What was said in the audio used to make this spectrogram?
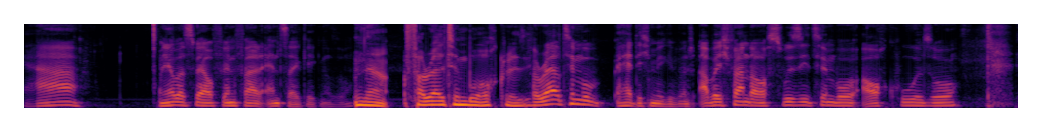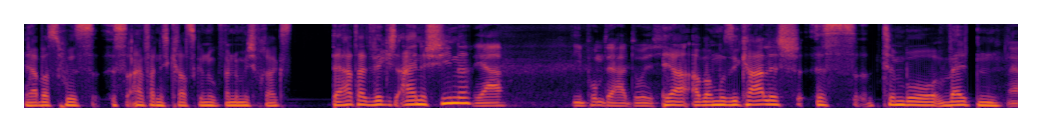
Ja. Ja, aber es wäre auf jeden Fall Endzeitgegner so. Ja, Pharrell Timbo auch crazy. Pharrell Timbo hätte ich mir gewünscht. Aber ich fand auch Swizzy Timbo auch cool so. Ja, aber Swiss ist einfach nicht krass genug, wenn du mich fragst. Der hat halt wirklich eine Schiene. Ja, die pumpt er halt durch. Ja, aber musikalisch ist Timbo Welten Ja.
